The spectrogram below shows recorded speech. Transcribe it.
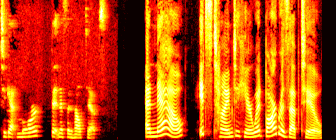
to get more fitness and health tips. And now it's time to hear what Barbara's up to.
